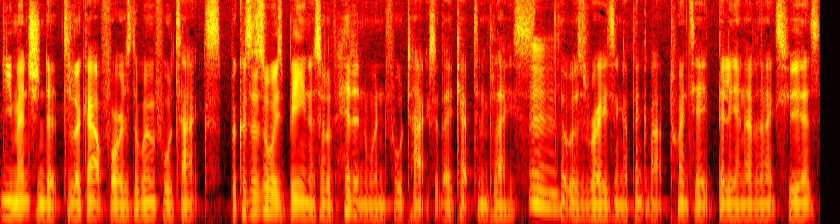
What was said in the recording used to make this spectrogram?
you mentioned it to look out for is the windfall tax because there's always been a sort of hidden windfall tax that they kept in place that was raising I think about 28 billion over the next few years.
